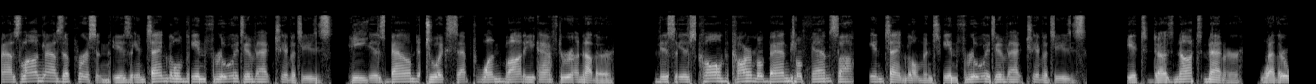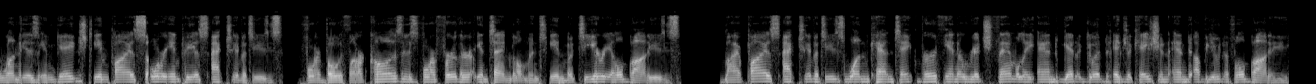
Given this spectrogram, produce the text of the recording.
As long as a person is entangled in fruitive activities, he is bound to accept one body after another. This is called karma bandhafansa, entanglement in fruitive activities. It does not matter whether one is engaged in pious or impious activities, for both are causes for further entanglement in material bodies. By pious activities, one can take birth in a rich family and get a good education and a beautiful body,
